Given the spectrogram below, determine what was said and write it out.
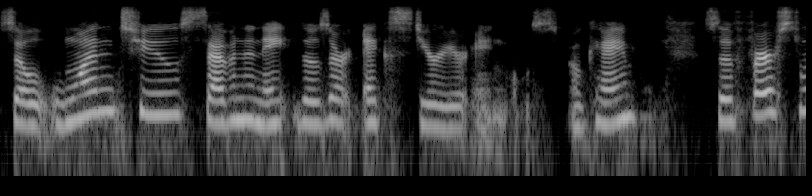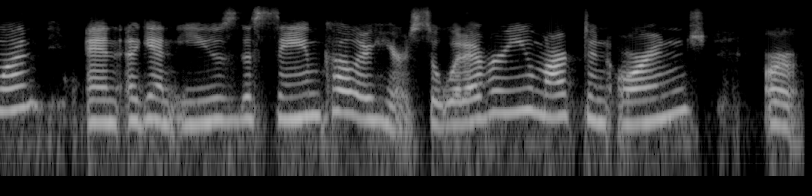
So 1, 2, 7, and 8, those are exterior angles, okay? So the first one, and again, use the same color here. So whatever you marked in orange, or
